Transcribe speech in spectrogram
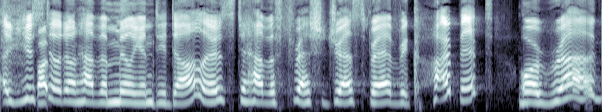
But you But- still don't have a million dollars to have a fresh dress for every carpet or rug,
